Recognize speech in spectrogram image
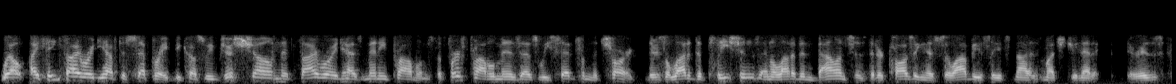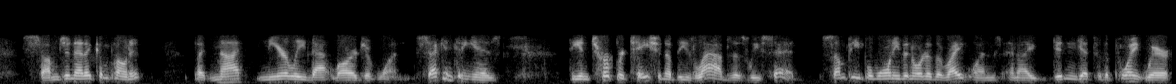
Well, I think thyroid you have to separate because we've just shown that thyroid has many problems. The first problem is, as we said from the chart, there's a lot of depletions and a lot of imbalances that are causing this. So obviously, it's not as much genetic. There is some genetic component, but not nearly that large of one. Second thing is the interpretation of these labs, as we've said. Some people won't even order the right ones, and I didn't get to the point where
